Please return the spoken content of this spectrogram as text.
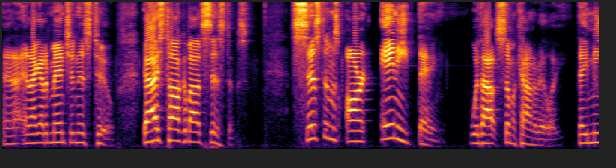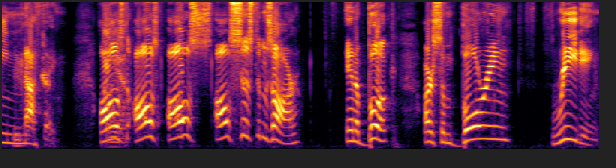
And, and I got to mention this too. Guys talk about systems. Systems aren't anything without some accountability, they mean nothing. All, yeah. all, all, all systems are in a book are some boring reading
